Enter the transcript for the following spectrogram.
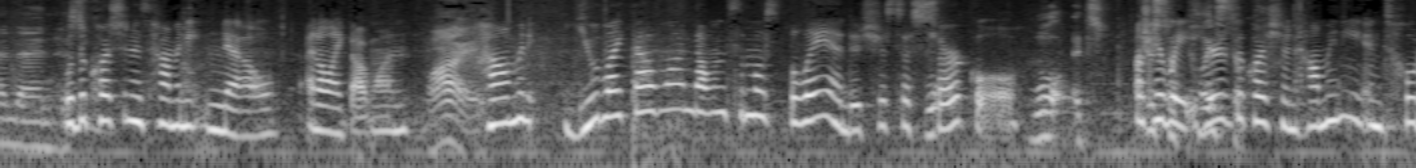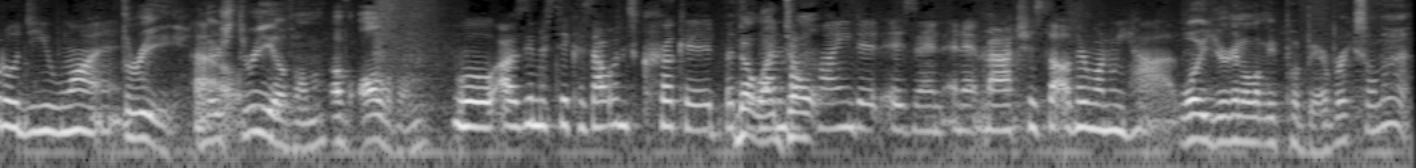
and then this well, the question is how many? No, I don't like that one. why? How many? You like that one? That one's the most bland. It's just a circle. Well, it's Okay, a wait. Here's the question: How many in total do you want? Three. Oh. There's Oh. three of them, of all of them. Well, I was gonna say because that one's crooked, but No, the I one don't- behind it isn't, and it matches the other one we have. Well, you're gonna let me put Bearbricks on that?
